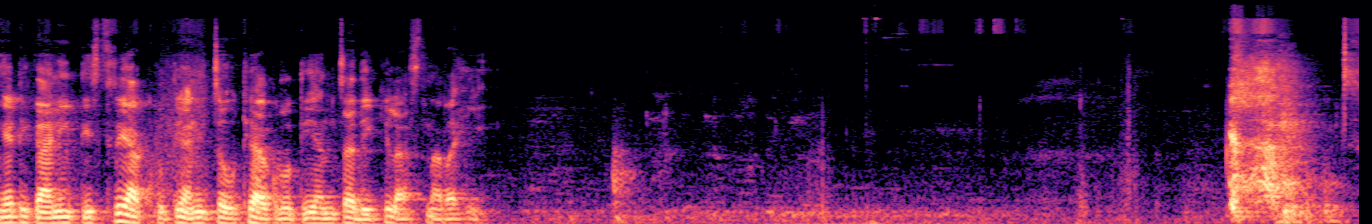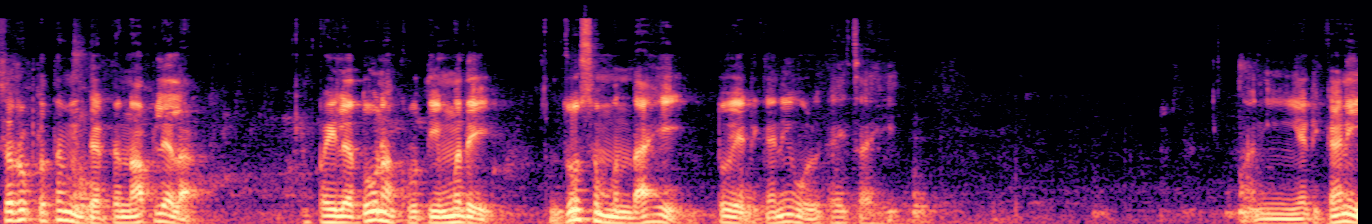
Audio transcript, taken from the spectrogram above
या ठिकाणी तिसरी आकृती आणि चौथी आकृती यांचा देखील असणार आहे. सर्वप्रथम विद्यार्थ्यांना आपल्याला पहिल्या दोन आकृतीमध्ये जो संबंध आहे तो या ठिकाणी ओळखायचा आहे. आणि या ठिकाणी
